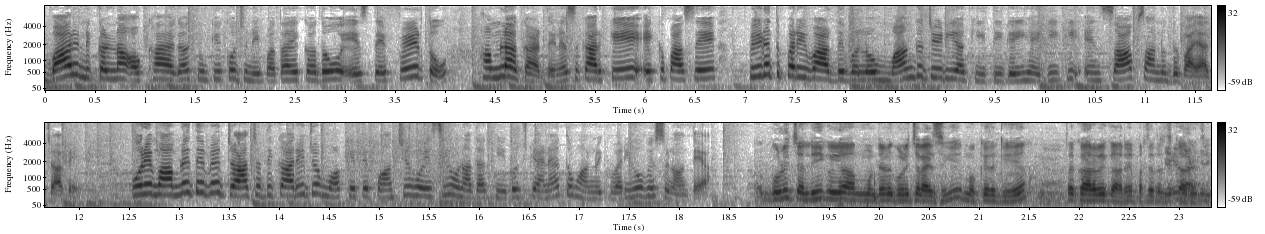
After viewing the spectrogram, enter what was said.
ਬਾਹਰ ਨਿਕਲਣਾ ਔਖਾ ਹੈਗਾ, ਕਿਉਂਕਿ ਕੁਝ ਨਹੀਂ ਪਤਾ ਇਹ ਕਦੋਂ, ਇਸ ਤੇ ਫੇਰ ਤੋਂ ਹਮਲਾ ਕਰਦੇ ਨੇ ਇਸ ਕਰਕੇ ਇੱਕ ਪਾਸੇ ਪੀੜਤ ਪਰਿਵਾਰ ਦੇ ਵੱਲੋਂ ਮੰਗ ਜਿਹੜੀ ਆ ਕੀਤੀ ਗਈ ਹੈਗੀ ਕਿ ਇਨਸਾਫ ਸਾਨੂੰ ਦਿਵਾਇਆ ਜਾਵੇ। ਪੂਰੇ ਮਾਮਲੇ ਦੇ ਵਿੱਚ ਜਾਂਚ ਅਧਿਕਾਰੀ ਜੋ ਮੌਕੇ ਤੇ ਪਹੁੰਚੇ ਹੋਏ ਸੀ ਉਹਨਾਂ ਦਾ ਕੀ ਕੁਝ ਕਹਿਣਾ ਹੈ ਤੁਹਾਨੂੰ ਇੱਕ ਵਾਰੀ ਉਹ ਵੀ ਸੁਣਾਉਂਦੇ ਆ। ਗੋਲੀ ਚੱਲੀ ਕੋਈ ਆ ਮੁੰਡੇ ਨੇ ਗੋਲੀ ਚਲਾਈ ਸੀਗੀ ਮੌਕੇ ਤੇ ਗਏ ਆ ਤੇ ਕਾਰਵਾਈ ਕਰ ਰਹੇ ਆ, ਪਰਚਾ ਦਰਜ ਕਰ ਰਹੇ ਜੀ।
